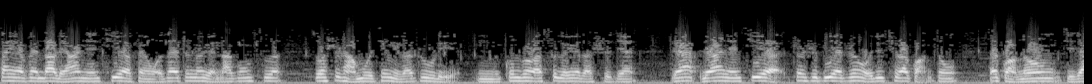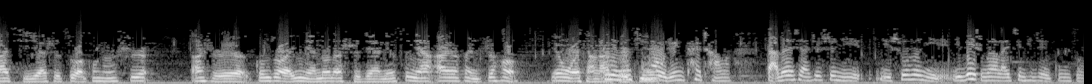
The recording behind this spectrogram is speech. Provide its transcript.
三月份到零二年七月份，我在郑州远大公司做市场部经理的助理，嗯，工作了四个月的时间。零二零二年七月正式毕业之后，我就去了广东，在广东几家企业是做工程师，当时工作了一年多的时间。零四年二月份之后，因为我想来北京。我觉得你太长了，打断一下，就是你你说说你你为什么要来应聘这个工作？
